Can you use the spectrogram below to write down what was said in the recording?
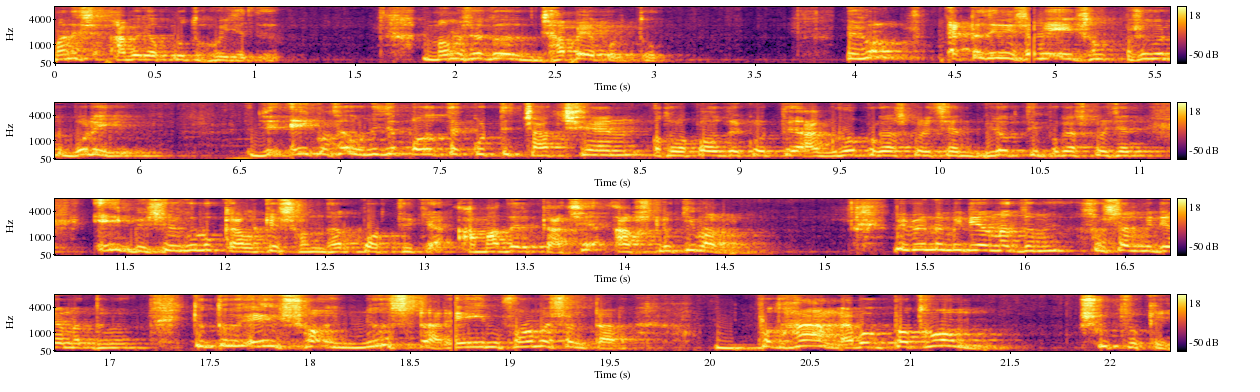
মানুষ আবেগ আপ্লুত হয়ে যেত। মানুষ হয়তো ঝাঁপিয়ে পড়তো। দেখুন একটা জিনিস আমি এই প্রসঙ্গে বলি যে এই কথা উনি যে পদত্যাগ করতে চাচ্ছেন অথবা পদত্যাগ করতে আগ্রহ প্রকাশ করেছেন, বিরক্তি প্রকাশ করেছেন, এই বিষয়গুলো কালকে সন্ধ্যার পর থেকে আমাদের কাছে আসলো কীভাবে? বিভিন্ন মিডিয়ার মাধ্যমে সোশ্যাল মিডিয়ার মাধ্যমে। কিন্তু এই নিউজটার এই ইনফরমেশনটার প্রধান এবং প্রথম সূত্র কি?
